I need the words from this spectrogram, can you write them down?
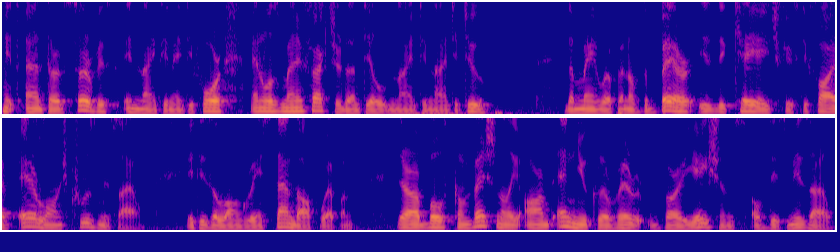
It entered service in 1984 and was manufactured until 1992. The main weapon of the Bear is the Kh-55 air-launched cruise missile. It is a long-range standoff weapon. There are both conventionally armed and nuclear variations of this missile.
